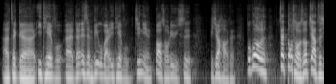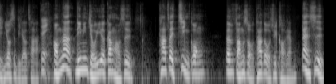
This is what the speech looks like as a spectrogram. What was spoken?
呃这个 ETF 呃的 S M P 五百的 ETF 今年报酬率是比较好的，不过在多头的时候价值型又是比较差。对，好，那零零九一二刚好是它在进攻跟防守它都有去考量，但是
